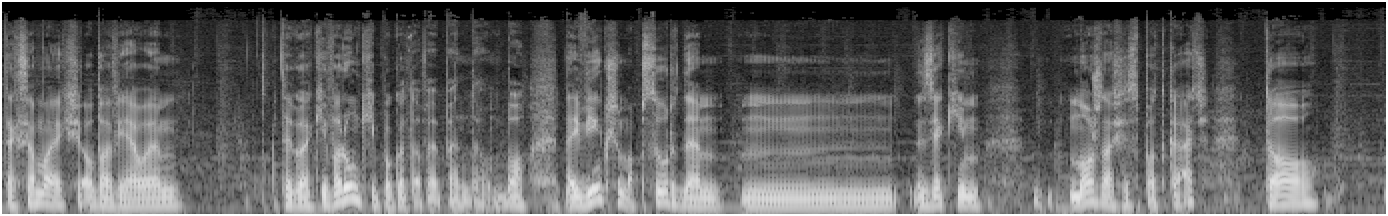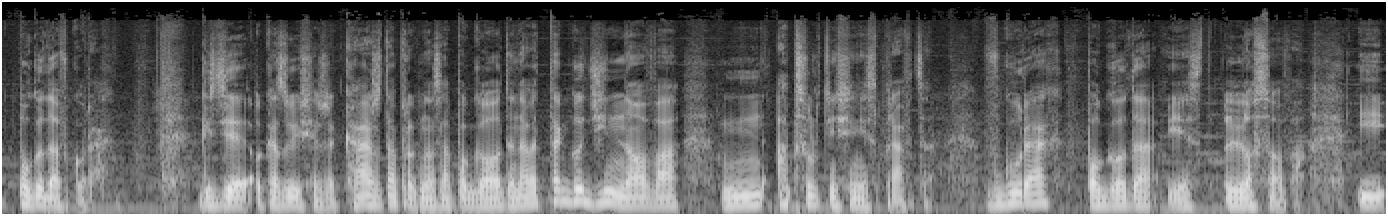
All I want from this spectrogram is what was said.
Tak samo jak się obawiałem tego, jakie warunki pogodowe będą, bo największym absurdem, mm, z jakim można się spotkać, to pogoda w górach gdzie okazuje się, że każda prognoza pogody, nawet ta godzinowa, absolutnie się nie sprawdza. W górach pogoda jest losowa i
